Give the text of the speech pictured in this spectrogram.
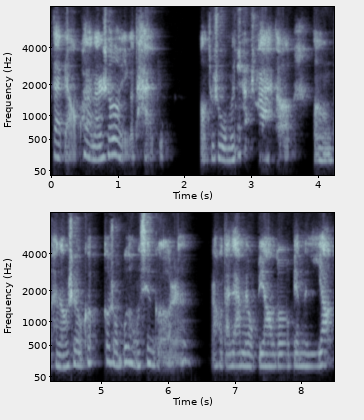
代表快乐男生的一个态度。嗯，就是我们选出来的，嗯，可能是有各各种不同性格的人，然后大家没有必要都变得一样。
